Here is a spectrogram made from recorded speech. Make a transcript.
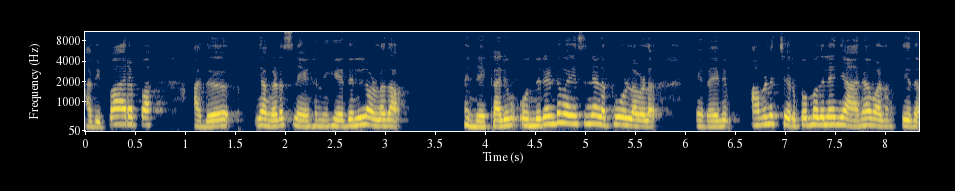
അതിപ്പോ ആരപ്പാ? അത് ഞങ്ങളുടെ സ്നേഹനികേതനിലുള്ളതാ എന്നേക്കാളും ഒന്ന് രണ്ട് വയസ്സിന് എളുപ്പമുള്ളവൾ. ഏതായാലും അവളെ ചെറുപ്പം മുതലേ ഞാനാ വളർത്തിയത്.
